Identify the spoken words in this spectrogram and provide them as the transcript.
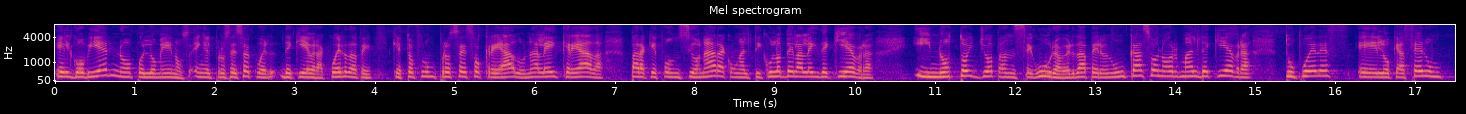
El gobierno, por lo menos, en el proceso de, de quiebra, acuérdate que esto fue un proceso creado, una ley creada para que funcionara con artículos de la ley de quiebra y no estoy yo tan segura, ¿verdad? Pero en un caso normal de quiebra, tú puedes eh, lo que hacer un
